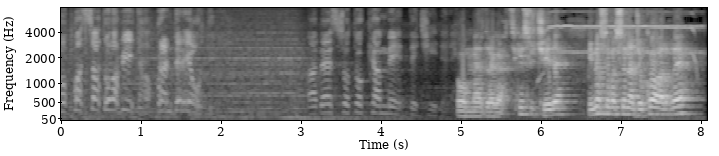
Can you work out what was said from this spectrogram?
Ho passato la vita a prendere ordini. Adesso tocca a me decidere. Oh merda, ragazzi. Che succede? Il nostro personaggio corre.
